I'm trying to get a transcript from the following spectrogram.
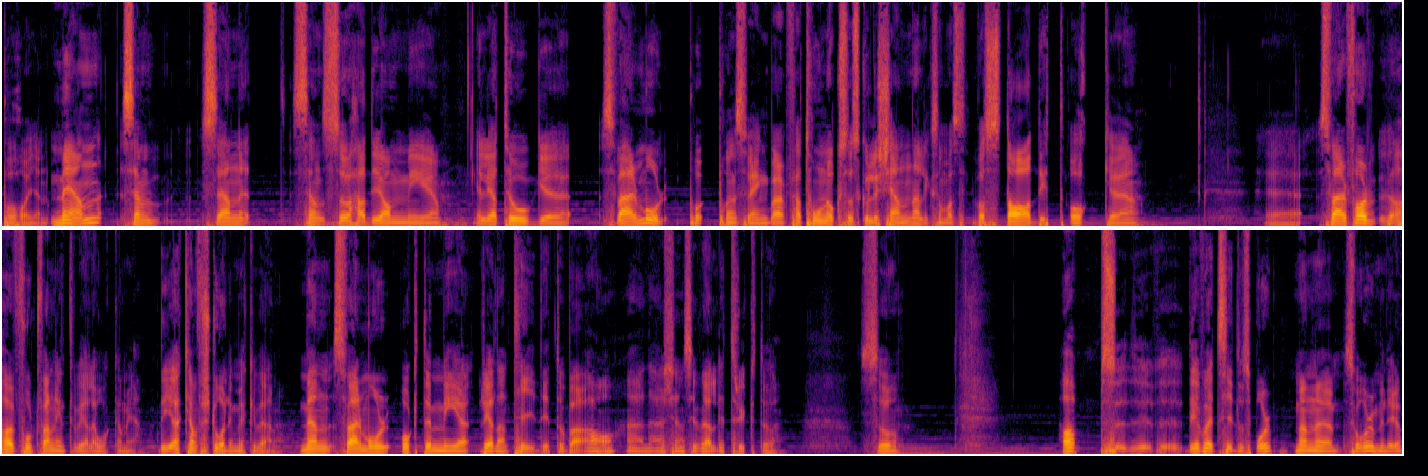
på hojen. Men sen, sen, sen så hade jag med, eller jag tog eh, svärmor på, på en sväng bara för att hon också skulle känna liksom vad, vad stadigt och eh, Eh, svärfar har fortfarande inte velat åka med. Det, jag kan förstå det mycket väl. Men svärmor åkte med redan tidigt och bara ja, det här känns ju väldigt tryggt. Och, så ja, det var ett sidospår, men eh, så var det med det.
